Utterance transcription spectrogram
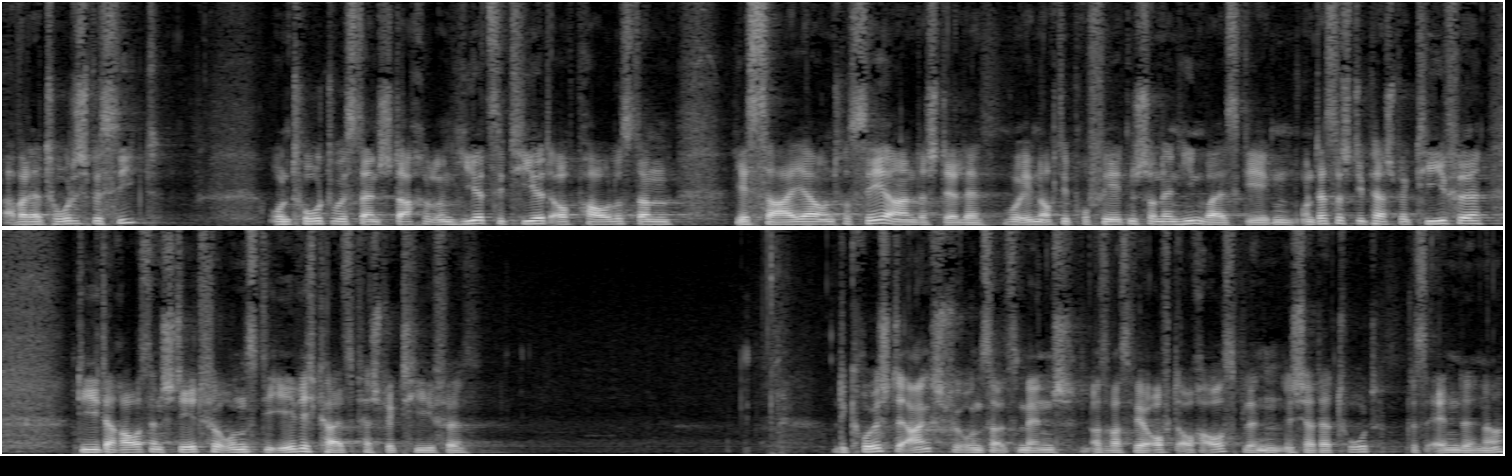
Aber der Tod ist besiegt. Und Tod, wo ist dein Stachel? Und hier zitiert auch Paulus dann Jesaja und Hosea an der Stelle, wo eben auch die Propheten schon den Hinweis geben. Und das ist die Perspektive, die daraus entsteht für uns, die Ewigkeitsperspektive. Und die größte Angst für uns als Mensch, also was wir oft auch ausblenden, ist ja der Tod, das Ende. Ne?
